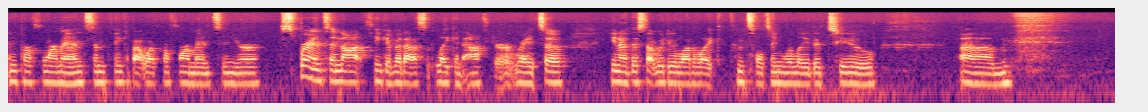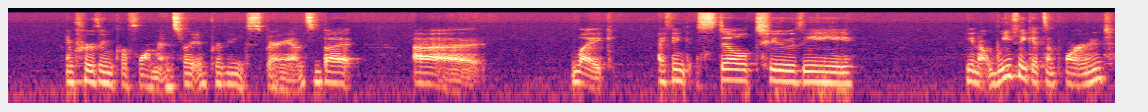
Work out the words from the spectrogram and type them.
in performance and think about what performance in your sprints and not think of it as like an after, right? So, you know, this that we do a lot of like consulting related to um, improving performance, right? Improving experience. But uh, like, I think still to the, you know, we think it's important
